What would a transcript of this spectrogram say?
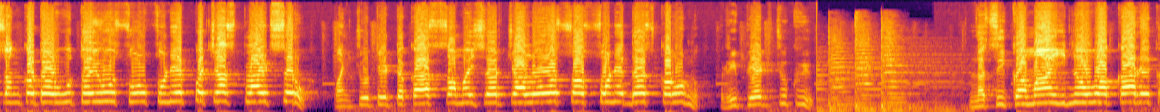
સંકટ હળવું થયું સોળસો ને પચાસ ફ્લાઇટ શરૂ. પંચોતેર ટકા સમયસર ચાલો સાતસો ને દસ કરોડનું રિફેટ ચૂકવ્યું. નસિકામાં ઇનોવા કાર એક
